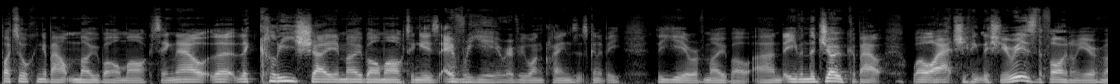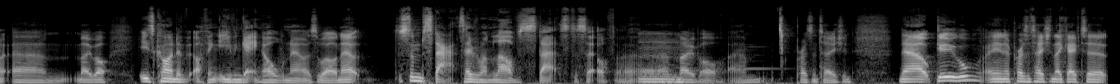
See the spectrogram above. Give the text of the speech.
by talking about mobile marketing. Now, the the cliche in mobile marketing is every year everyone claims it's going to be the year of mobile, and even the joke about well, I actually think this year is the final year of um, mobile is kind of I think even getting old now as well. Now. Some stats. Everyone loves stats to set off a, a- a mobile um, presentation. Now, Google, in a presentation they gave to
